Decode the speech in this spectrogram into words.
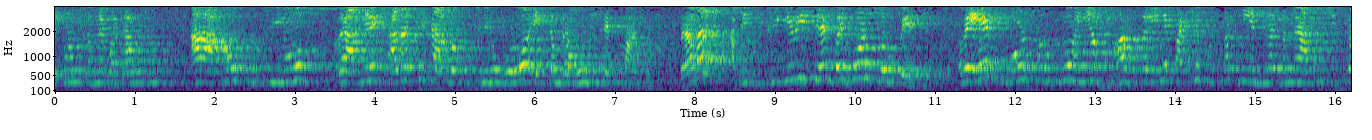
એ પણ હું તમને બતાવું છું. આ આખો પૃથ્વીનો, હવે આપણે ખ્યાલ જ છે કે આપણો પૃથ્વીનો ગોળો એકદમ રાઉન્ડ શેપમાં છે. બરાબર? આપણી પૃથ્વી કેવી છે? ભાઈ, ગોળ સ્વરૂપે છે. હવે એ ગોળ સ્વરૂપનો અહીંયા ભાગ કરીને પાઠ્યપુસ્તકની અંદર તમને આખું ચિત્ર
